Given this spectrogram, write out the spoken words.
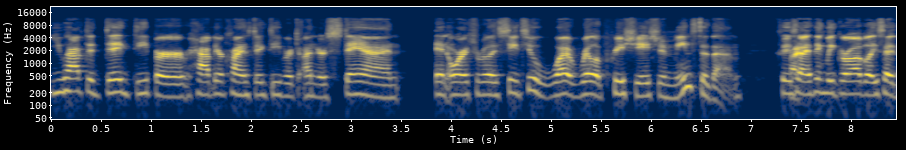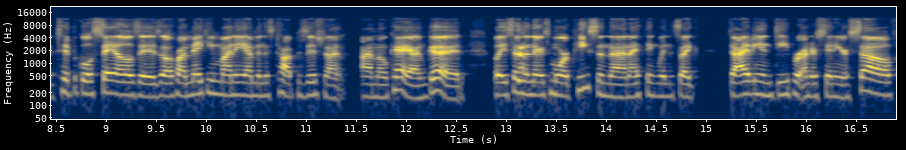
you have to dig deeper, have your clients dig deeper to understand in order to really see too what real appreciation means to them. Because right. I think we grow up, like you said, typical sales is, oh, if I'm making money, I'm in this top position, I'm I'm okay, I'm good. But you said yeah. then there's more peaks than that. And I think when it's like diving in deeper, understanding yourself,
